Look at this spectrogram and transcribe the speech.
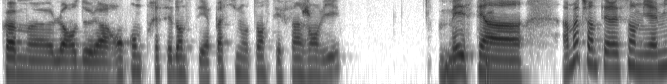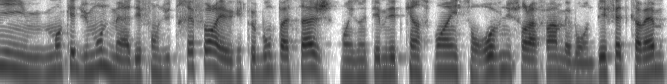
comme euh, lors de la rencontre précédente. C'était il y a pas si longtemps, c'était fin janvier. Mais c'était un, match intéressant. Miami manquait du monde, mais a défendu très fort. Il y a eu quelques bons passages. Bon, ils ont été menés de 15 points. Ils sont revenus sur la fin, mais bon, défaite quand même.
